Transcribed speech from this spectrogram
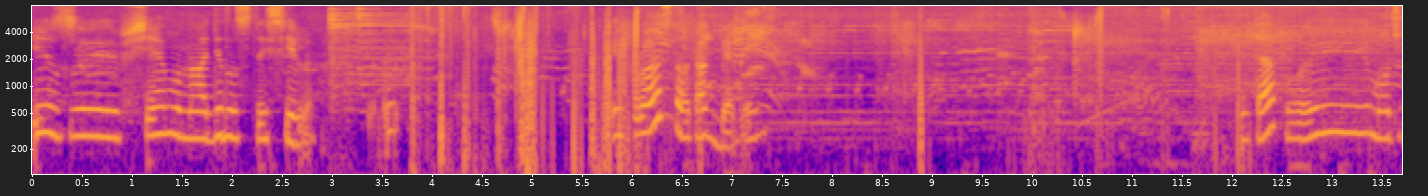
из э, всем на 11 силе. И просто вот так бегаем. И так вы можете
